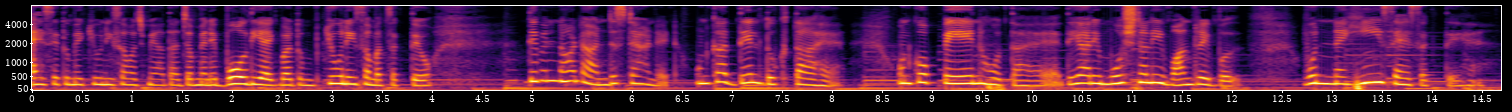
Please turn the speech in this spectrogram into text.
ऐसे तुम्हें क्यों नहीं समझ में आता? जब मैंने बोल दिया एक बार, तुम क्यों नहीं समझ सकते हो? They will not understand it उनका दिल दुखता है। उनको पेन होता है। दे आर इमोशनली वनरेबल वो नहीं सह सकते हैं।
